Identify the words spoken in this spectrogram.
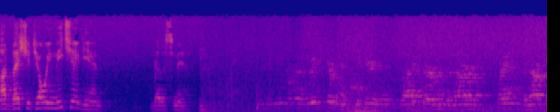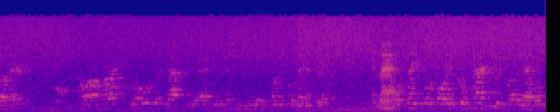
God bless you till we meet you again, Brother Smith. You were a great privilege to hear this thy servant and our friends and our brothers. Now our hearts with rapture as we listen to his wonderful ministry. Amen. We're thankful for his compassion, Brother Neville,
